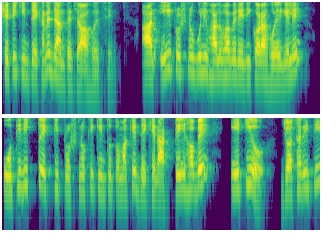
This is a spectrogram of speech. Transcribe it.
সেটি কিন্তু এখানে জানতে চাওয়া হয়েছে। আর এই প্রশ্নগুলি ভালোভাবে রেডি করা হয়ে গেলে অতিরিক্ত একটি প্রশ্নকে কিন্তু তোমাকে দেখে রাখতেই হবে। এটিও যথারীতি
